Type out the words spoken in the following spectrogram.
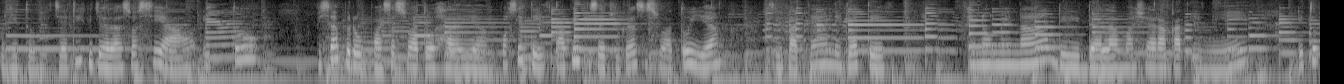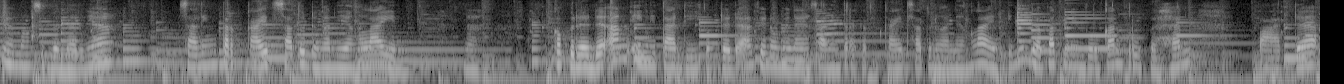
Begitu. Jadi gejala sosial itu bisa berupa sesuatu hal yang positif, tapi bisa juga sesuatu yang sifatnya negatif. Fenomena di dalam masyarakat ini itu memang sebenarnya saling terkait satu dengan yang lain. Nah, keberadaan ini tadi, keberadaan fenomena yang saling terkait satu dengan yang lain, ini dapat menimbulkan perubahan pada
